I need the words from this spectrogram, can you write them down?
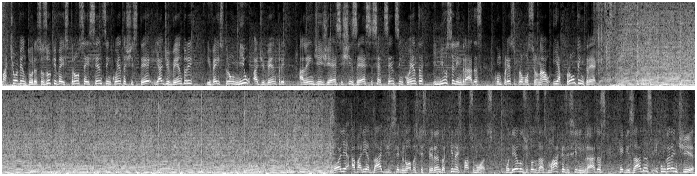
Partiu aventura Suzuki V-Strom 650 XT e Adventure e V-Strom 1000 Adventure, além de GS XS 750 e 1000 cilindradas com preço promocional e a pronta entrega. Olha a variedade de seminovas te esperando aqui na Espaço Motos. Modelos de todas as marcas e cilindradas, revisadas e com garantia.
